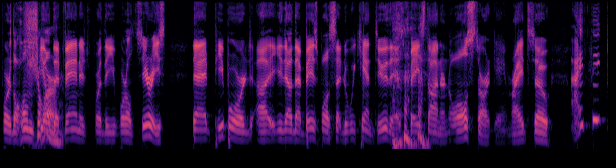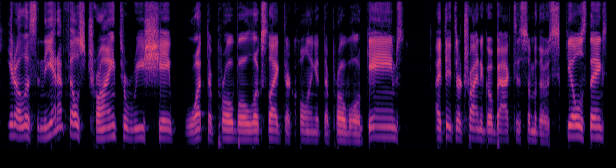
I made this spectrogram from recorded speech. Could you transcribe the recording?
for the home sure. field advantage for the World Series that people were, uh, you know, that baseball said, we can't do this based on an all star game, right? So I think, you know, listen, the NFL's trying to reshape what the Pro Bowl looks like. They're calling it the Pro Bowl games. I think they're trying to go back to some of those skills things.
